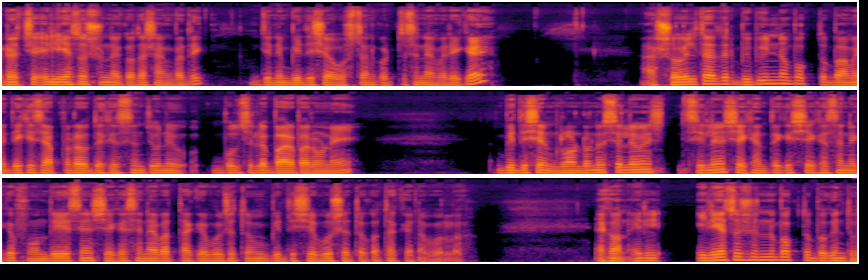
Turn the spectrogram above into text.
এটা হচ্ছে ইলিয়াস হোসেনের কথা সাংবাদিক, যিনি বিদেশে অবস্থান করতেছেন আমেরিকায়। আর সোহেল তাদের বিভিন্ন বক্তব্য আমি দেখেছি, আপনারাও দেখেছেন যে উনি বলছিল বারবার উনি বিদেশের লন্ডনে ছিলেন ছিলেন, সেখান থেকে শেখ হাসিনাকে ফোন দিয়েছেন। শেখ হাসিনা আবার তাকে বলছে, তুমি বিদেশে বসে তো কথা কেন বলো? এখন ইলিয়াস হোসেনের বক্তব্য কিন্তু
